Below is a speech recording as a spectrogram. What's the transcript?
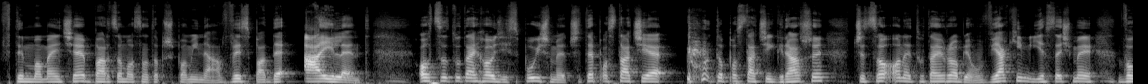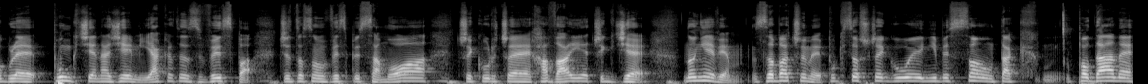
w tym momencie, bardzo mocno to przypomina, wyspa The Island. O co tutaj chodzi? Spójrzmy, czy te postacie to postaci graczy, czy co one tutaj robią? W jakim jesteśmy w ogóle punkcie na Ziemi? Jaka to jest wyspa? Czy to są wyspy Samoa, czy kurcze Hawaje, czy gdzie? No nie wiem, zobaczymy. Póki co szczegóły niby są tak podane,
